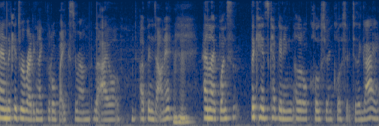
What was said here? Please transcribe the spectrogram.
And the kids were riding like little bikes around the aisle, up and down it. Mm-hmm. And like once the kids kept getting a little closer and closer to the guy,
